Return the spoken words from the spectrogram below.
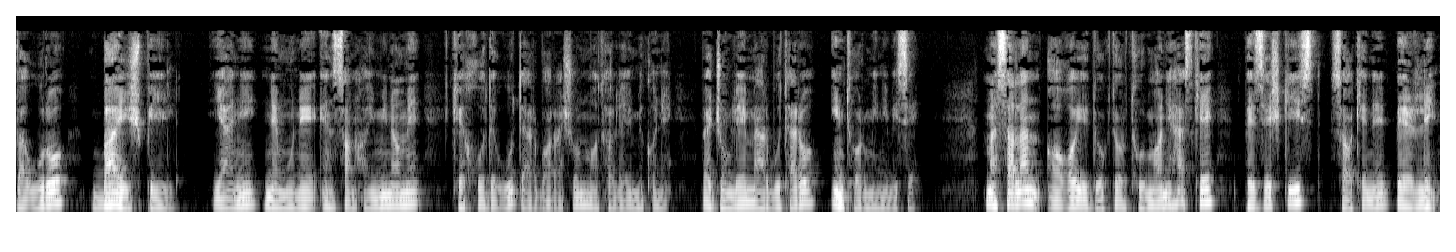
و او رو بایشپیل یعنی نمونه انسانهایی مینامه که خود او دربارشون مطالعه می‌کنه و جمله مربوطه رو اینطور می‌نویسه. مثلا آقای دکتر تورمانی هست که پزشکی است ساکن برلین.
